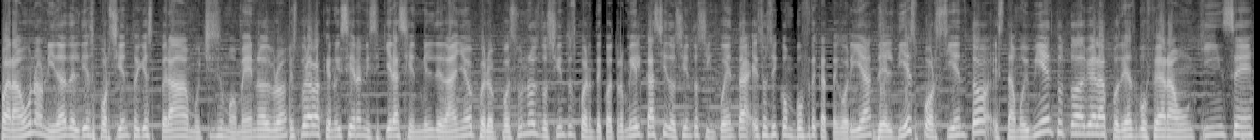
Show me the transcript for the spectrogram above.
para una unidad del 10%. Yo esperaba muchísimo menos, bro. Esperaba que no hiciera ni siquiera 100 mil de daño, pero pues unos 244 mil, casi 250. Eso sí, con buff de categoría del 10% está muy bien. Tú todavía la podrías bufear a un 15.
